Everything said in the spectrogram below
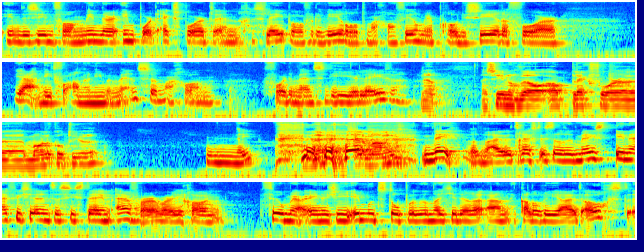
in de zin van minder import-export en geslepen over de wereld. Maar gewoon veel meer produceren voor, ja, niet voor anonieme mensen, maar gewoon voor de mensen die hier leven. Ja. En zie je nog wel ook plek voor uh, monoculturen? Nee. Nee, helemaal niet? nee, wat mij betreft is dat het meest inefficiënte systeem ever. Waar je gewoon veel meer energie in moet stoppen dan dat je er aan calorieën uit oogst. Uh,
